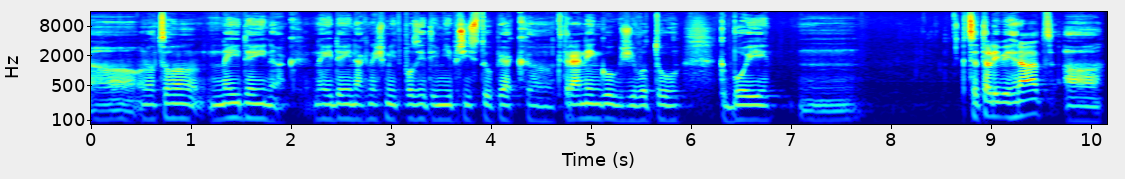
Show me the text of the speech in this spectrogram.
Uh, ono to nejde jinak. Nejde jinak, než mít pozitivní přístup jak k tréninku, k životu, k boji. Hmm. Chcete-li vyhrát a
